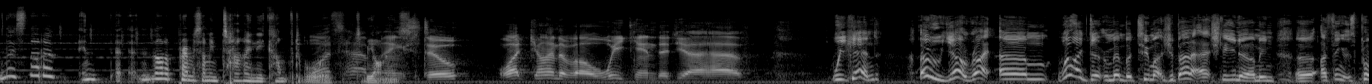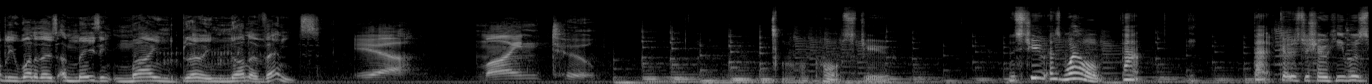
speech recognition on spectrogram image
it's not a, in, not a premise I'm entirely comfortable with, to be honest. Stu? What kind of a weekend did you have? Weekend? Oh, yeah, right. Um, well, I don't remember too much about it, actually. You know, I mean, uh, I think it was probably one of those amazing, mind blowing non events. Yeah, mine too. Oh, poor Stu. And Stu, as well, that that goes to show he was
